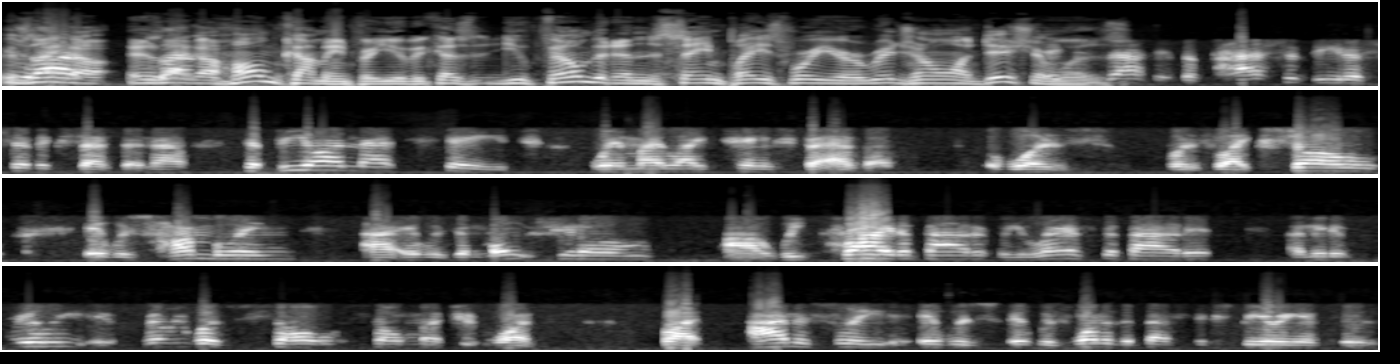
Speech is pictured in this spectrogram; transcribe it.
It was You like have- a it was like a homecoming for you because you filmed it in the same place where your original audition was. Exactly, the Pasadena Civic Center. Now, to be on that stage where my life changed forever was was like so. It was humbling. Uh, it was emotional. Uh, we cried about it. We laughed about it. I mean, it really, it really was so so much at once. But honestly, it was it was one of the best experiences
